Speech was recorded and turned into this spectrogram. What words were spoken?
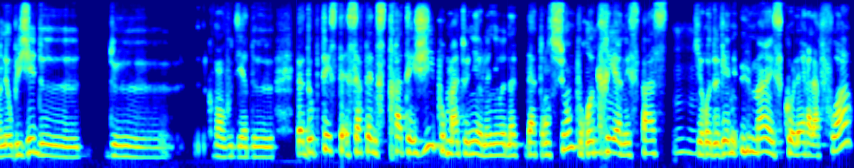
on est obligé de, de comment vous dire, de d'adopter certaines stratégies pour maintenir le niveau d'attention, pour recréer mmh un espace mmh qui redevienne humain et scolaire à la fois.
